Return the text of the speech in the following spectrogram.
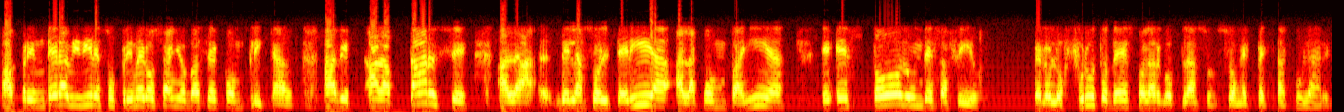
Aprender a vivir esos primeros años va a ser complicado. Adaptarse a la, de la soltería a la compañía e- es todo un desafío. Pero los frutos de esto a largo plazo son espectaculares.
